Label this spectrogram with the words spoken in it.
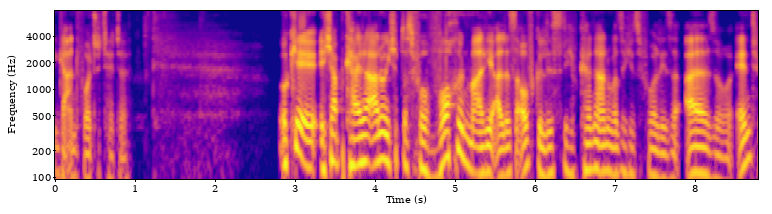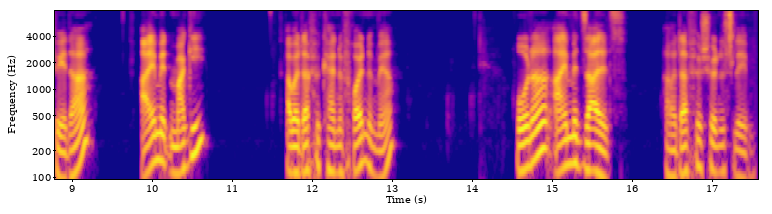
geantwortet hätte. Okay, ich habe keine Ahnung, ich habe das vor Wochen mal hier alles aufgelistet. Ich habe keine Ahnung, was ich jetzt vorlese. Also, entweder Ei mit Maggi, aber dafür keine Freunde mehr. Oder Ei mit Salz, aber dafür schönes Leben.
